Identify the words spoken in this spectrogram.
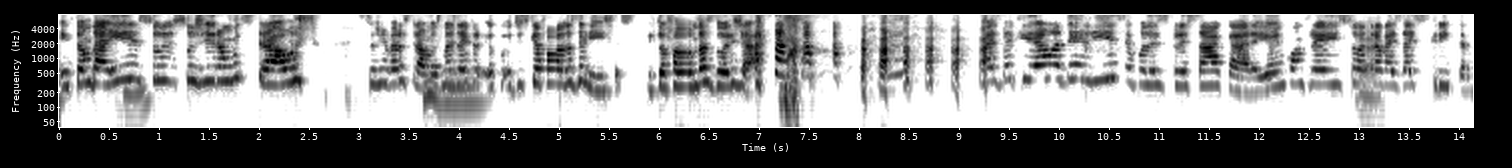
então daí surgiram muitos traumas. Surgiram vários traumas. Uhum. Mas aí eu, eu, disse que ia falar das delícias. E tô falando das dores já. mas aqui é uma delícia poder expressar, cara. E eu encontrei isso é. através da escrita.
